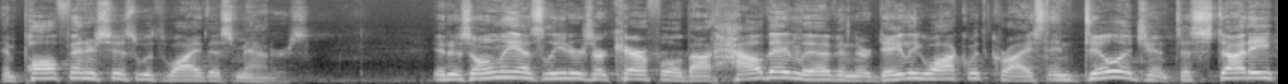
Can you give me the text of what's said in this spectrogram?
And Paul finishes with why this matters. It is only as leaders are careful about how they live in their daily walk with Christ and diligent to study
